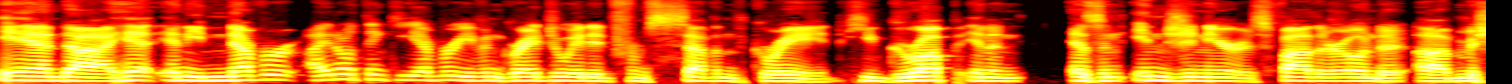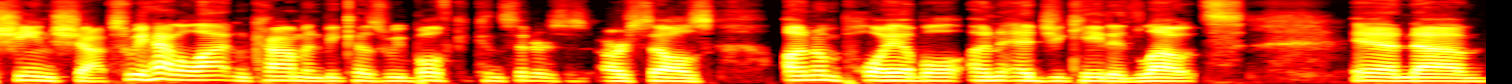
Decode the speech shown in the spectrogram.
and uh, he, and he never, I don't think he ever even graduated from seventh grade. He grew up in an as an engineer. His father owned a, a, machine shop. So we had a lot in common because we both consider ourselves unemployable, uneducated louts. And um,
